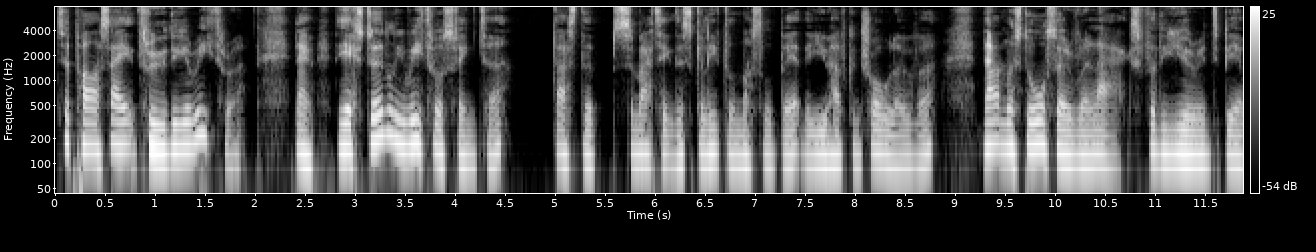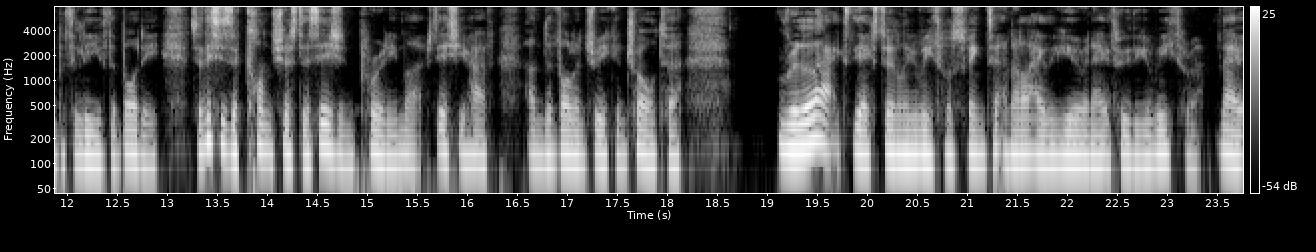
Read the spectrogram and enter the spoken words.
to pass out through the urethra. Now, the external urethral sphincter, that's the somatic, the skeletal muscle bit that you have control over, that must also relax for the urine to be able to leave the body. So, this is a conscious decision, pretty much. This you have under voluntary control to relax the external urethral sphincter and allow the urine out through the urethra. Now,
